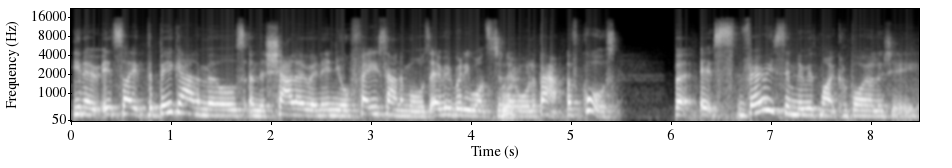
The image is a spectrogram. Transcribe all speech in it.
You know, it's like the big animals and the shallow and in your face animals, everybody wants to know Right. all about, of course. But it's very similar with microbiology,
